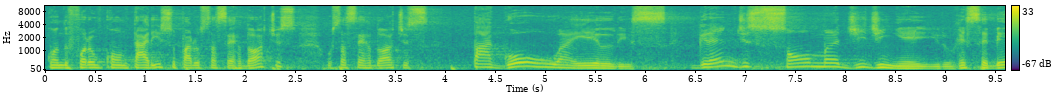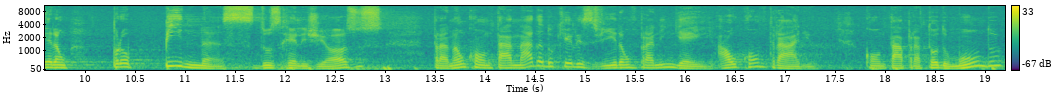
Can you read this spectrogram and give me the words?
quando foram contar isso para os sacerdotes, os sacerdotes pagou a eles grande soma de dinheiro, receberam propinas dos religiosos para não contar nada do que eles viram para ninguém. Ao contrário, contar para todo mundo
